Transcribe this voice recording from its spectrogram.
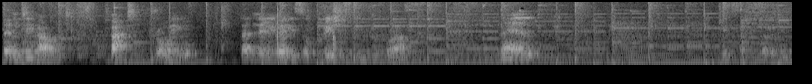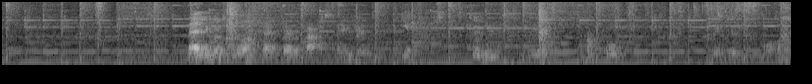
Then we take our bat drawing that Nelly Welly so graciously drew for us. Then take some celery. Then you're going to go and try and fry the bat. Are you ready? Yeah. Yes. Totally? Yes. So make this smaller.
